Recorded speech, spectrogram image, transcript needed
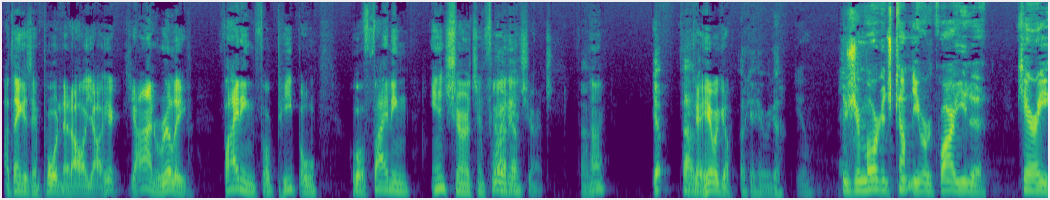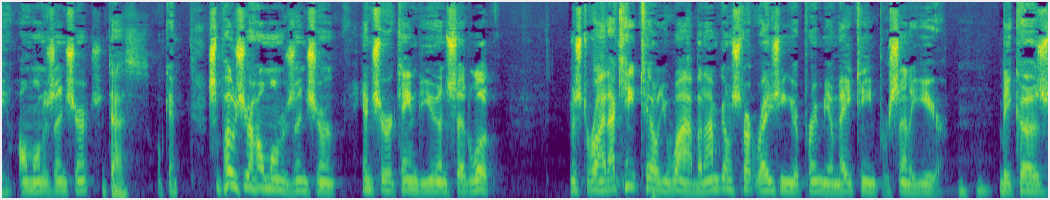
I think it's important that all y'all hear. John really fighting for people who are fighting insurance and flood insurance. Found Huh? it. Yep. Found Okay, it. here we go. Okay, here we go. Does your mortgage company require you to carry homeowners insurance? It does. Okay. Suppose your homeowner's insurance insurer came to you and said, "Look, Mr. Wright, I can't tell you why, but I'm going to start raising your premium 18% a year mm-hmm. because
